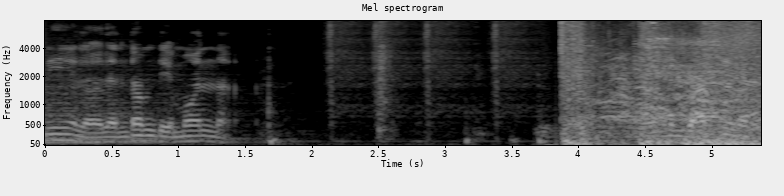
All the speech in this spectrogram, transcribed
นี่เหรอ Random Demon อะเป็นวัดใช่ไหม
